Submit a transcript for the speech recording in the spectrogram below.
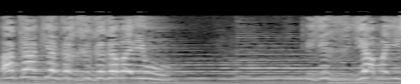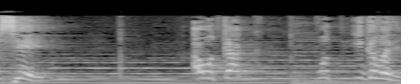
А как я говорю? Я Моисей. А вот как? Вот и говори.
